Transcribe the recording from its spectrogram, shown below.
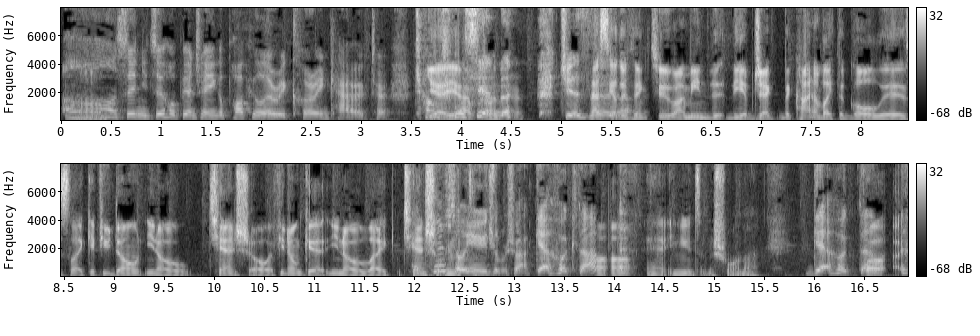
哦，所以你最后变成一个 popular recurring character，常 Yeah, yeah, 出现 I went 的 there. 角色。 That's the other thing too. I mean, the the object, the kind of like the goal is like if you don't, you know, 牵手, if you don't get, you know, like 牵手,牵手英语怎么说啊？Get hooked up，Get uh, eh, 英语怎么说呢? hooked Well, up。 uh,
